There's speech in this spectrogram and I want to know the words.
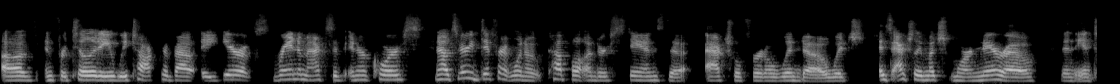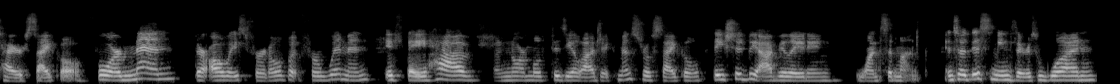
of infertility, we talk about a year of random acts of intercourse. Now, it's very different when a couple understands the actual fertile window, which is actually much more narrow than the entire cycle. For men, they're always fertile, but for women, if they have a normal physiologic menstrual cycle, they should be ovulating once a month. And so this means there's one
